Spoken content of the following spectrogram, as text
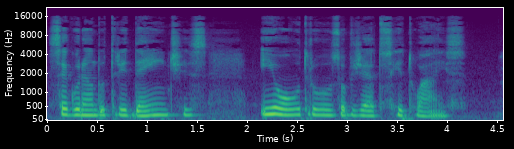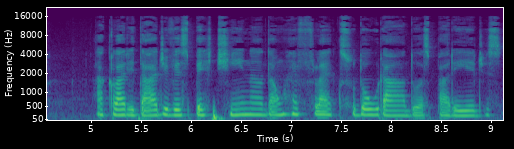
segurando tridentes e outros objetos rituais. A claridade vespertina dá um reflexo dourado às paredes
